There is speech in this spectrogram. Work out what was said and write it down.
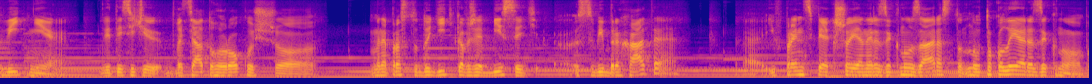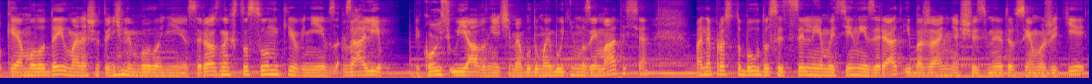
квітні 2020 року, що мене просто до дідька вже бісить е, собі брехати. Е, І в принципі, якщо я не ризикну зараз, то ну то коли я ризикну? Поки я молодий, в мене ще тоді не було ні серйозних стосунків, ні вз- взагалі якогось уявлення, чим я буду в майбутньому займатися. У мене просто був досить сильний емоційний заряд і бажання щось змінити в своєму житті.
